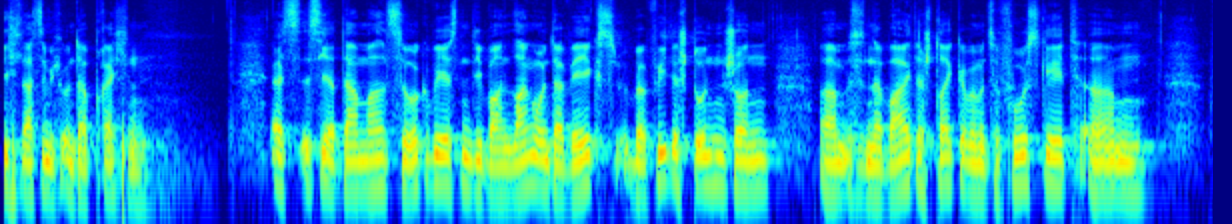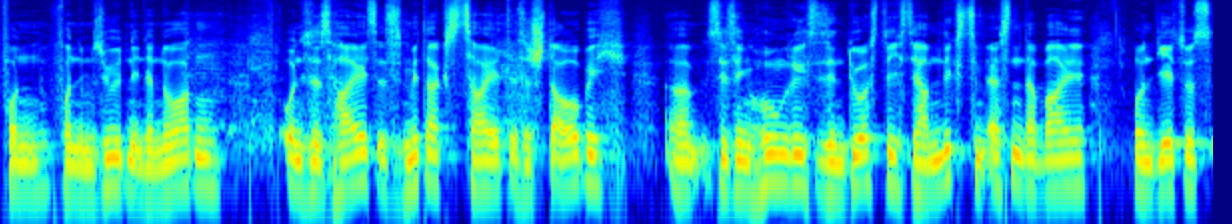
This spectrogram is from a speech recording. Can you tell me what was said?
ich lasse mich unterbrechen. Es ist ja damals so gewesen, die waren lange unterwegs, über viele Stunden schon. Ähm, es ist eine weite Strecke, wenn man zu Fuß geht, ähm, von, von dem Süden in den Norden. Und es ist heiß, es ist Mittagszeit, es ist staubig, ähm, sie sind hungrig, sie sind durstig, sie haben nichts zum Essen dabei. Und Jesus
